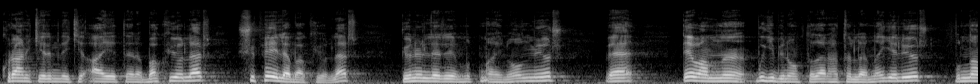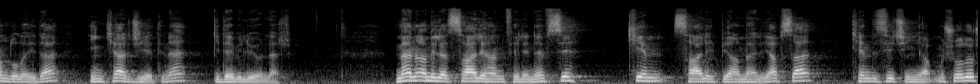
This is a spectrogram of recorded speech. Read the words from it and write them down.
Kur'an-ı Kerim'deki ayetlere bakıyorlar, şüpheyle bakıyorlar. Gönülleri mutmain olmuyor ve devamlı bu gibi noktalar hatırlarına geliyor. Bundan dolayı da inkar cihetine gidebiliyorlar. Men amile salihan feli nefsi kim salih bir amel yapsa kendisi için yapmış olur.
